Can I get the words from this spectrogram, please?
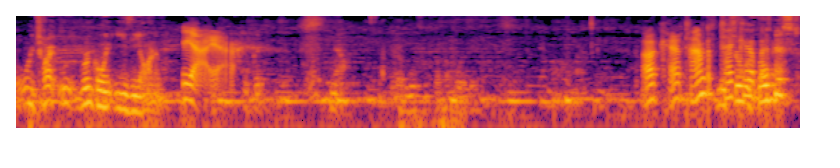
We try. we- We're going easy on him. yeah, yeah. Okay. Now. Okay, time to Make take sure care we're of business. focused.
